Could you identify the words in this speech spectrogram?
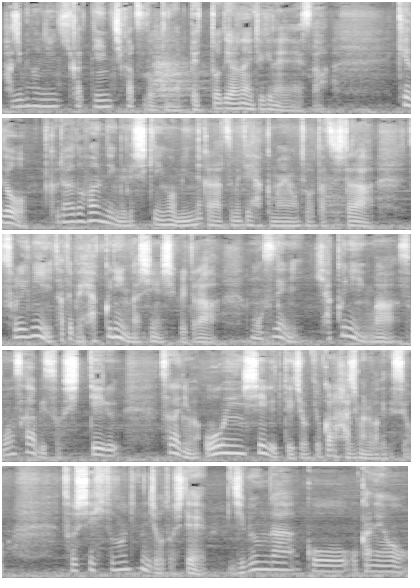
初めの人気か認知活動っていうのは別途でやらないといけないじゃないですか。けど、クラウドファンディングで資金をみんなから集めて100万円を調達したら、それに、例えば100人が支援してくれたら、もうすでに100人はそのサービスを知っている、さらには応援しているっていう状況から始まるわけですよ。そして人の人情として、自分がこう、お金を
